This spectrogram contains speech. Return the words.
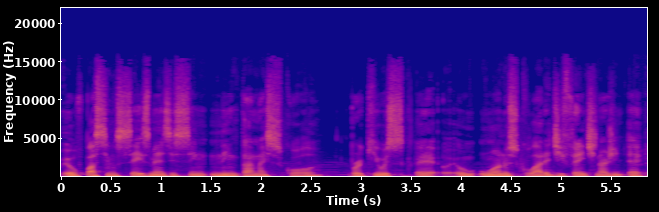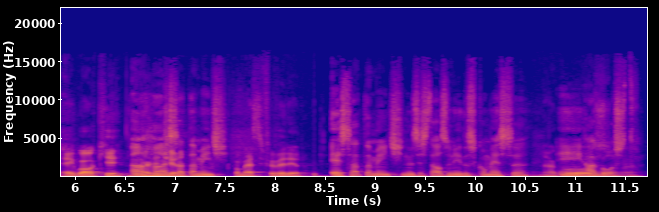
eu passei uns seis meses sem nem estar na escola. Porque o, é, o, o ano escolar é diferente na Argentina. É, É igual aqui? na Aham, Argentina? exatamente. Começa em fevereiro. Exatamente. Nos Estados Unidos começa em Agosto, agosto.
